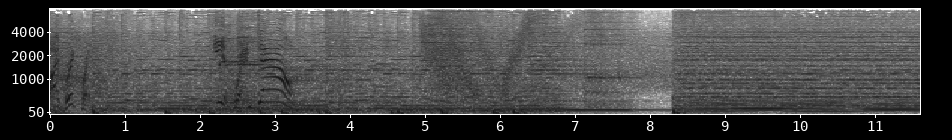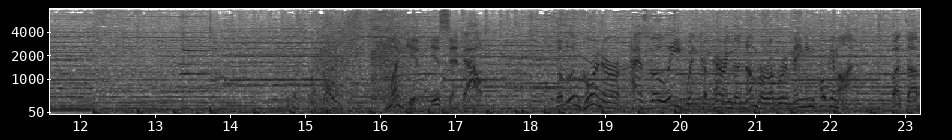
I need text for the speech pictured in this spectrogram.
By Brick Break. It went down! Mudkip is sent out. The blue corner has the lead when comparing the number of remaining Pokemon. But the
